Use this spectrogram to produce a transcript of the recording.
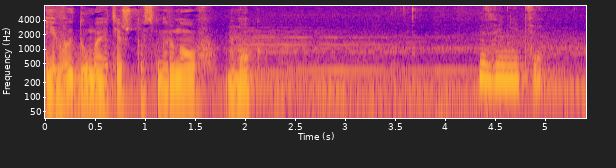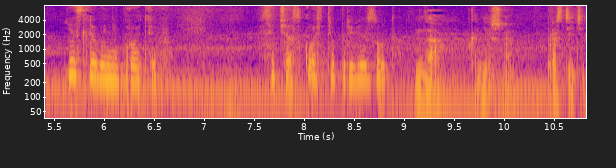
И вы думаете, что Смирнов мог? Извините, если вы не против, сейчас Костю привезут. Да, конечно. Простите.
